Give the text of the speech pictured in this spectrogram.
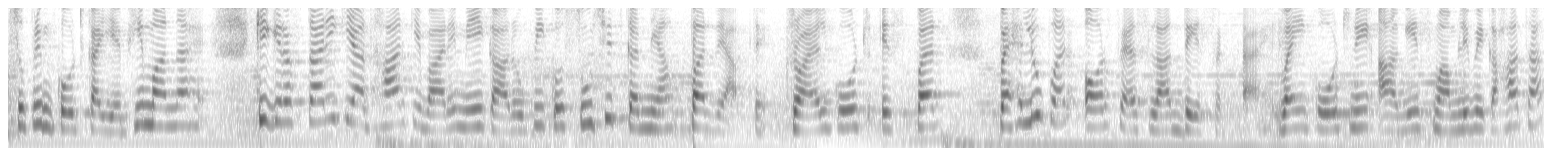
सुप्रीम कोर्ट का यह भी मानना है कि गिरफ्तारी के आधार के बारे में एक आरोपी को सूचित करना पर्याप्त है। ट्रायल कोर्ट इस पर पहलू पर और फैसला दे सकता है। वहीं कोर्ट ने आगे इस मामले में कहा था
